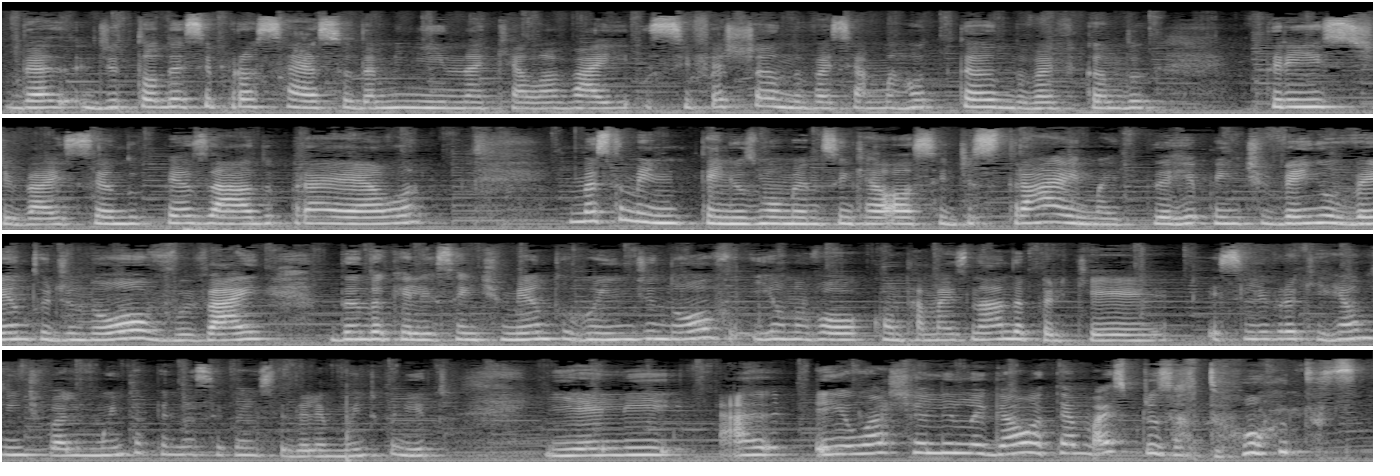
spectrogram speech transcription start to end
de, de, todo esse processo da menina que ela vai se fechando, vai se amarrotando, vai ficando triste, vai sendo pesado para ela. Mas também tem os momentos em que ela se distrai, mas de repente vem o vento de novo e vai dando aquele sentimento ruim de novo. E eu não vou contar mais nada porque esse livro aqui realmente vale muito a pena ser conhecido. Ele é muito bonito e ele, eu acho ele legal até mais para os adultos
